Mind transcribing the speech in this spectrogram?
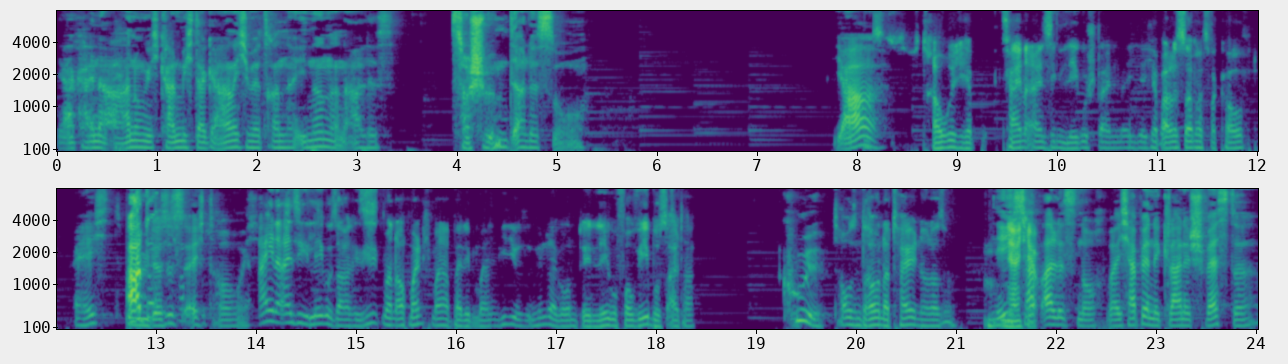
Ja, keine Ahnung, ich kann mich da gar nicht mehr dran erinnern an alles. Es verschwimmt alles so. Ja, Das ist traurig, ich habe keinen einzigen Lego-Stein mehr hier, ich habe alles damals verkauft. echt? Ah, Ui, doch, das ich ist echt traurig. Eine einzige Lego-Sache, die sieht man auch manchmal bei den, meinen Videos im Hintergrund, den Lego VW-Bus, Alter. Cool. 1300 Teilen oder so. Nee, ja, ich, hab hab- alles noch, weil ich habe ja eine kleine Schwester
